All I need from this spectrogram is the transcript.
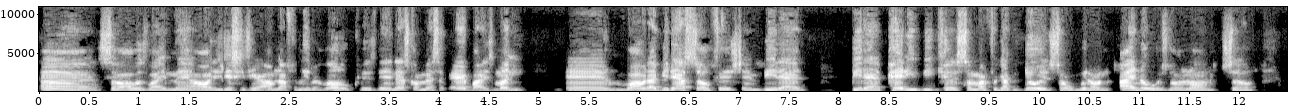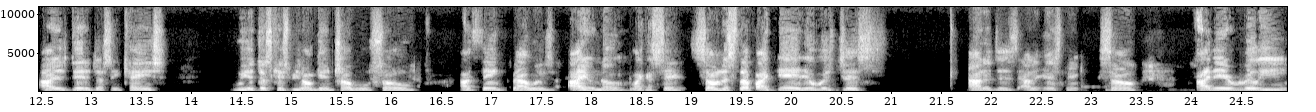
Uh so I was like, man, all these dishes here, I'm not gonna leave it alone because then that's gonna mess up everybody's money. And why would I be that selfish and be that be that petty because somebody forgot to do it. So we don't. I know what's going on. So I just did it just in case we just in case we don't get in trouble. So I think that was I don't know. Like I said, some of the stuff I did, it was just out of just out of instinct. So I didn't really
